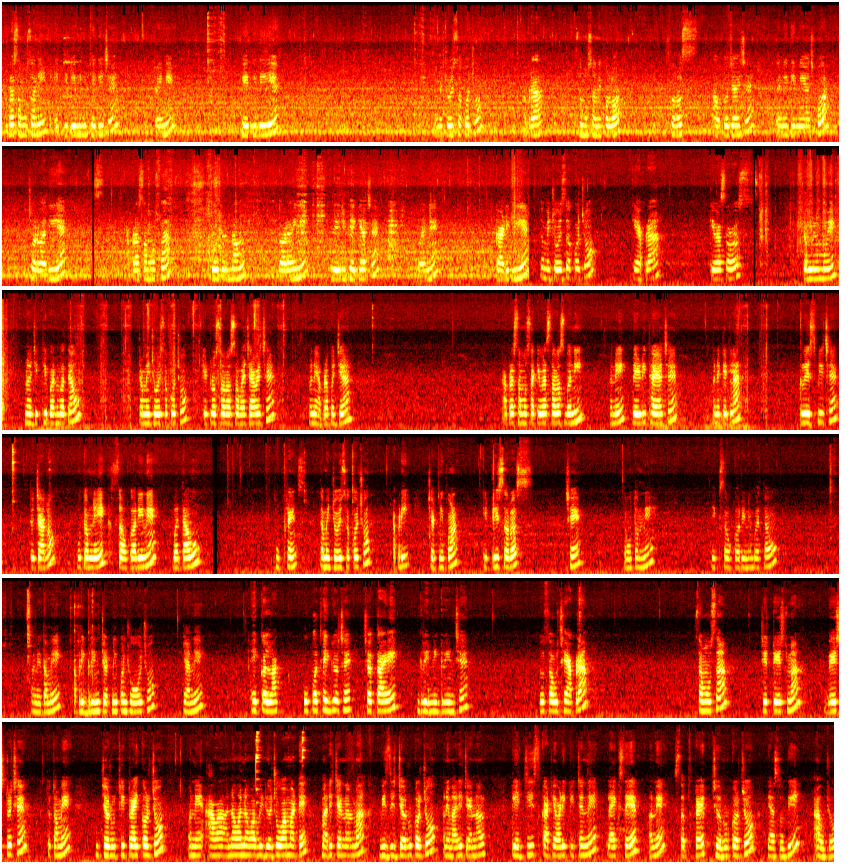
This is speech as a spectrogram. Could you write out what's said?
આપણા સમોસાની એકથી બે મિનિટ થઈ ગઈ છે. તો એને ફેરવી દઈએ. તમે જોઈ શકો છો આપણા સમોસાને કલર. સરસ આવતો જાય છે. એની ધીમી આંચ પર ચડવા દઈએ. આપણા સમોસા ગોલ્ડન બ્રાઉન તળાઈને રેડી થઈ ગયા છે. તો એને કાઢી લઈએ. તમે જોઈ શકો છો કે આપણા કેવા સરસ તમને હું એક નજીકથી બન બતાવું. તમે જોઈ શકો છો કેટલો સરસ અવાજ આવે છે. અને આપણા ભજીયા આપણા સમોસા કેવા સરસ બની અને રેડી થયા છે અને કેટલા ક્રિસ્પી છે. તો ચાલો હું તમને એક સર્વ કરીને બતાવું. તો ફ્રેન્ડ્સ તમે જોઈ શકો છો આપણી ચટણી પણ કેટલી સરસ છે. તો હું તમને એક સર્વ કરીને બતાવું. અને તમે આપણી ગ્રીન ચટણી પણ જોવો છો. ત્યાંને એક કલાક ઉપર થઈ ગયો છે. છતાં એ ગ્રીનની ગ્રીન છે. તો સૌ છે આપણા સમોસા, જે ટેસ્ટમાં બેસ્ટ છે. તો તમે જરૂરથી ટ્રાય કરજો અને આવા નવા નવા વીડિયો જોવા માટે મારી ચેનલમાં વિઝિટ જરૂર કરજો અને મારી ચેનલ કેજીસ કાઠિયાવાડી કિચનને લાઇક શેર અને સબસ્ક્રાઈબ જરૂર કરજો. ત્યાં સુધી આવજો.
